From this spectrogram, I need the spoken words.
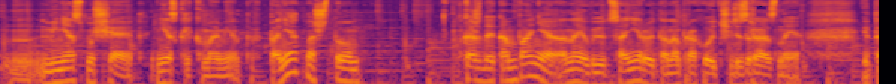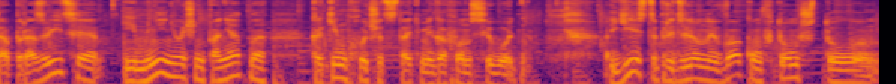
меня смущает? Несколько моментов. Понятно, что Каждая компания, она эволюционирует, она проходит через разные этапы развития. И мне не очень понятно, каким хочет стать Мегафон сегодня. Есть определенный вакуум в том, что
